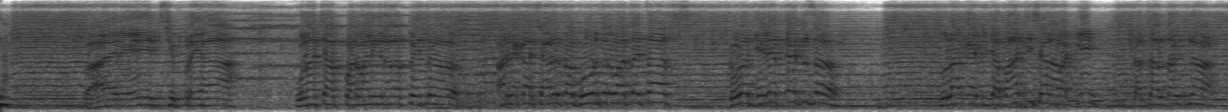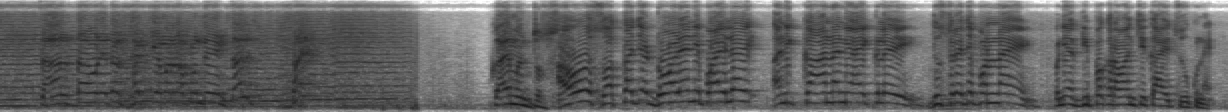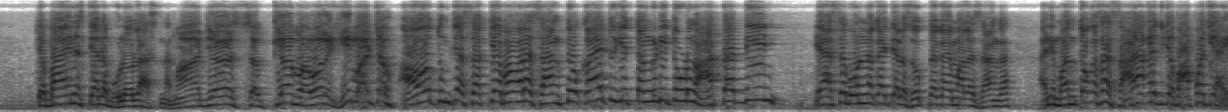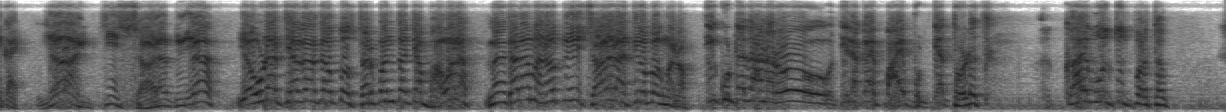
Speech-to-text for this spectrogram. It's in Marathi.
चल. काय रे छिप्रिया कुणाच्या परवानगीला लागतो इथं? अरे का शाळेचा बोर्ड तर वाचायचास डोळं गेलेत काय तुझं? तुला काय तुझ्या बाची शाळा वाटली? चल चालता येत ना चालता होणे तर थक्के मारून आपण देईन. चल चल. काय म्हणतोस? अहो स्वतःच्या डोळ्यांनी पाहिलंय आणि कानाने ऐकलंय. दुसऱ्याचे पण नाही. पण या दीपकरावांची काय चूक नाही. त्या बायनच त्याला भुलवलं असणार. माझ्या सख्या भावाला ही वाचा अहो तुमच्या सख्या भावाला सांगतो काय? तुझी तंगडी तोडून हातात देईन. हे असं बोलणं काय? त्याला सोपतं काय? मला सांगा. आणि म्हणतो कसा साळा काय तुझ्या बापाची आहे काय? या शाळा तुझ्या. एवढा त्यागार जावतो सरपंचाच्या भावाला. मग? त्याला म्हणाव तुझी शाळा राहते का बघ म्हणाव. ती कुठं जाणार हो? तिला काय पाय फुटत्यात थोडंच. अरे काय बोलतोस प्रथम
